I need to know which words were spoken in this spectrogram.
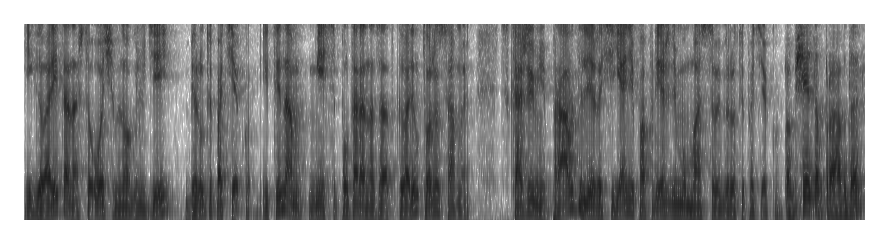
И говорит она, что очень много людей берут ипотеку. И ты нам месяца полтора назад говорил то же самое. Скажи мне, правда ли россияне по-прежнему массово берут ипотеку? Вообще это правда.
